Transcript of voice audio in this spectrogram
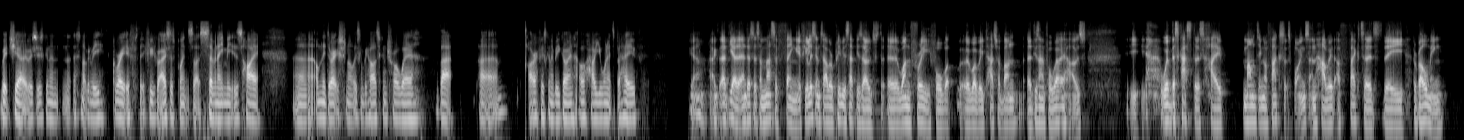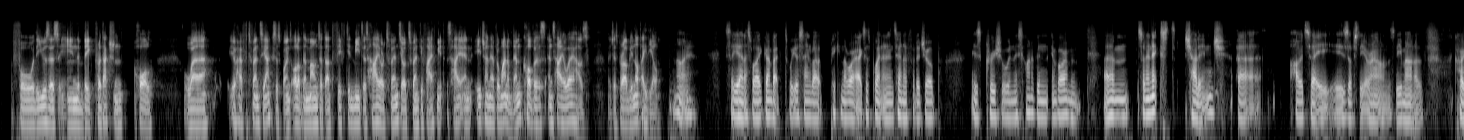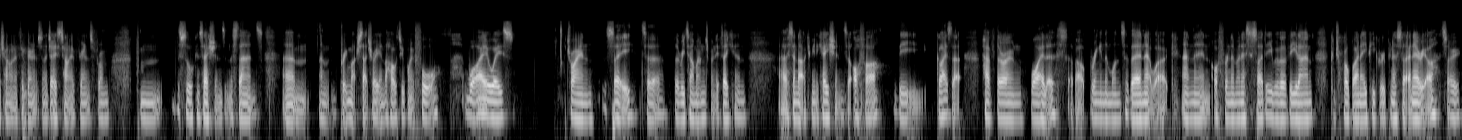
Which yeah, which is gonna it's not gonna be great if if you've got access points like seven eight meters high, uh, omnidirectional. It's gonna be hard to control where that um, RF is to be going or how you want it to behave. Yeah, yeah, and this is a massive thing. If you listen to our previous episodes, uh, one three for what, uh, where we touch upon uh, design for warehouse, we've discussed this high mounting of access points and how it affected the roaming for the users in the big production hall, where you have 20 access points, all of them mounted at 15 meters high or 20 or 25 meters high, and each and every one of them covers entire warehouse, which is probably not ideal. No, so yeah, that's why going back to what you're saying about picking the right access point and antenna for the job, is crucial in this kind of in, environment. Um, so the next challenge, uh, I would say, is obviously around the amount of co-channel interference and adjacent channel interference from from the store concessions and the stands, um, and pretty much saturating the whole 2.4. What I always try and say to the retail management if they can uh, send out a communication to offer the guys that have their own wireless about bringing them onto their network and then offering them an SSID with a VLAN controlled by an AP group in a certain area. So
